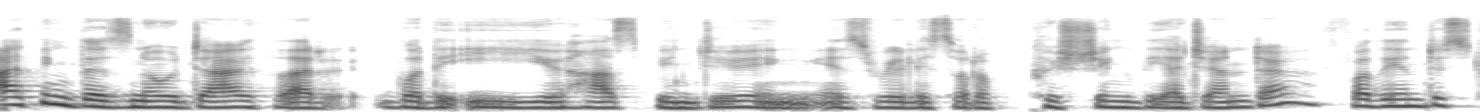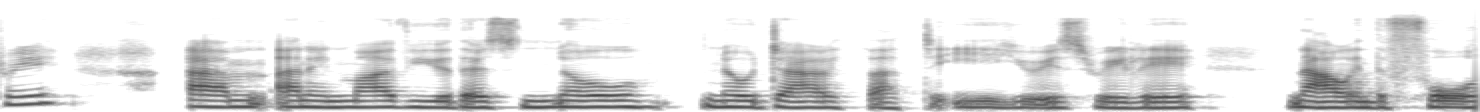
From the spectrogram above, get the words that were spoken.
I think there's no doubt that what the EU has been doing is really sort of pushing the agenda for the industry. Um, and in my view, there's no no doubt that the EU is really now in the forefront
